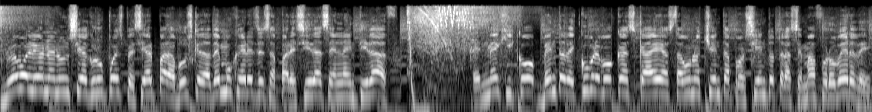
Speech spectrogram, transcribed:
Nuevo León anuncia grupo especial para búsqueda de mujeres desaparecidas en la entidad. En México, venta de cubrebocas cae hasta un 80% tras semáforo verde.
